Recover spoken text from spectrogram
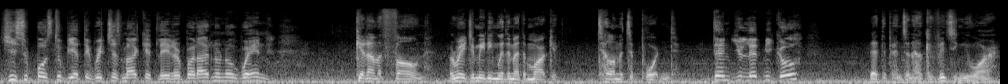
He's supposed to be at the witch's market later, but I don't know when. Get on the phone. Arrange a meeting with him at the market. Tell him it's important. Then you let me go? That depends on how convincing you are.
